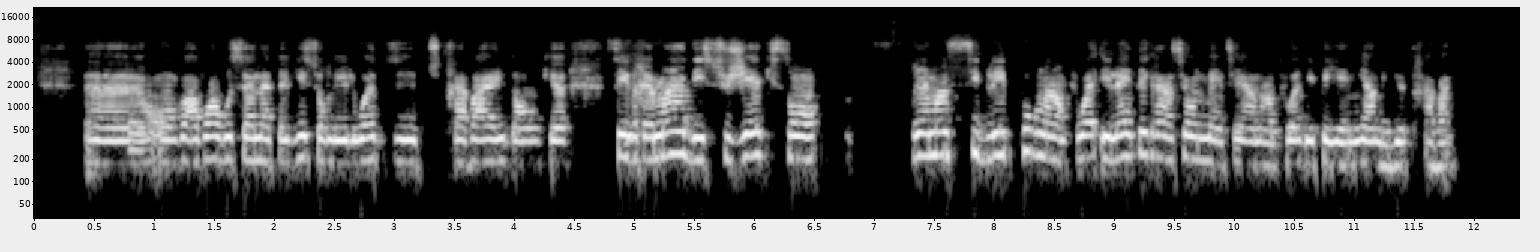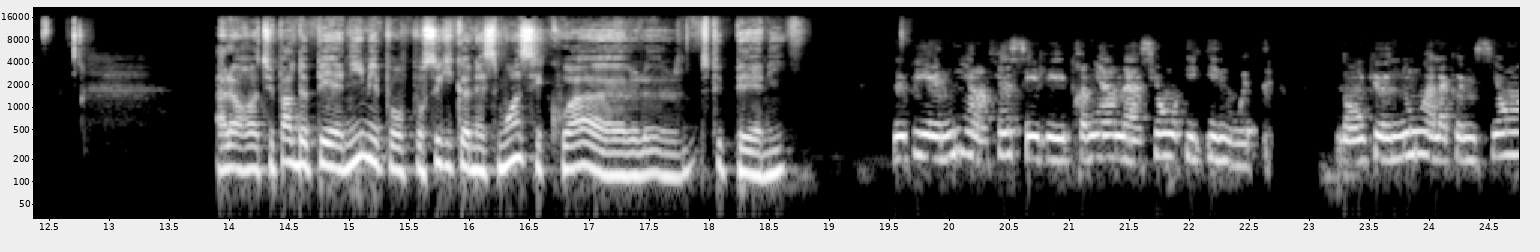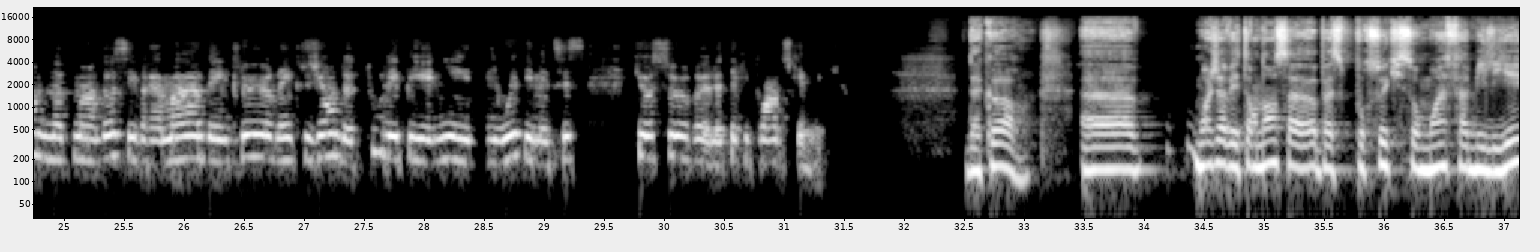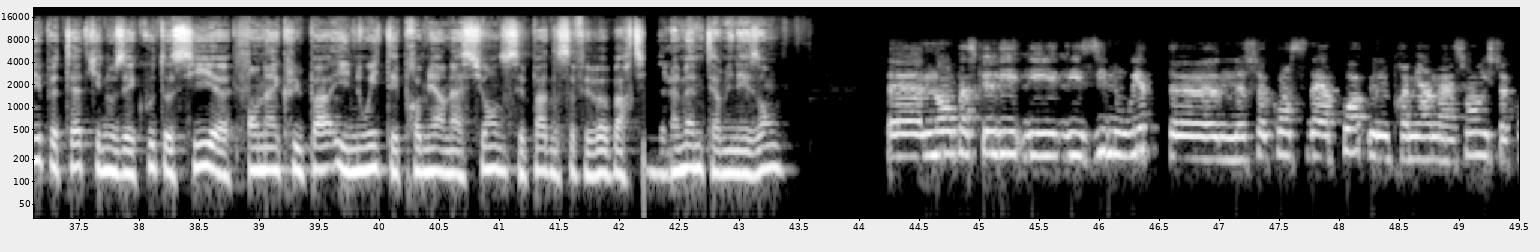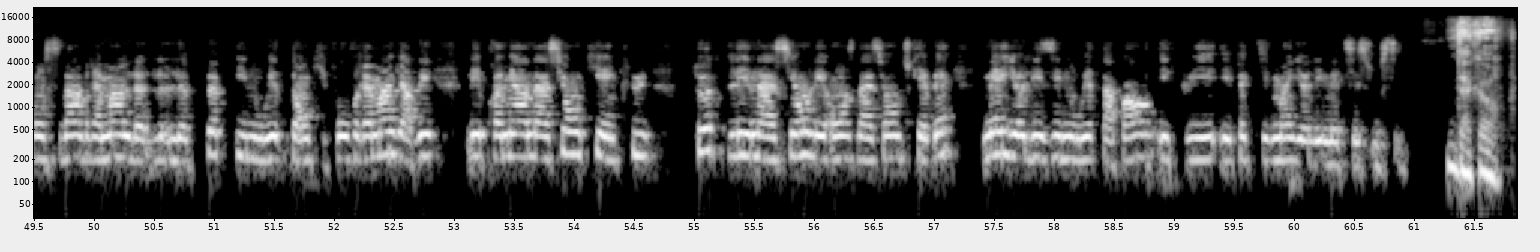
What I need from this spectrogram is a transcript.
Euh, on va avoir aussi un atelier sur les lois du, travail. Donc, c'est vraiment des sujets qui sont vraiment ciblés pour l'emploi et l'intégration et le maintien en emploi des PMI en milieu de travail. Alors, tu parles de PNI, mais pour, pour ceux qui connaissent moins, c'est quoi le, le PNI? Le PNI, en fait, c'est les Premières Nations et Inuit. Donc, euh, nous, à la commission, notre mandat, c'est vraiment d'inclure l'inclusion de tous les PNI et et métis qu'il y a sur euh, le territoire du Québec. D'accord. Euh, moi, j'avais tendance à, parce que pour ceux qui sont moins familiers, peut-être qui nous écoutent aussi, on n'inclut pas Inuit et Premières Nations. C'est pas, ça fait pas partie de la même terminaison. Euh, non, parce que les, Inuits euh, ne se considèrent pas une Première Nation, ils se considèrent vraiment le, peuple Inuit. Donc, il faut vraiment garder les Premières Nations qui incluent toutes les nations, les 11 nations du Québec, mais il y a les Inuits à part et puis effectivement, il y a les Métis aussi. D'accord.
